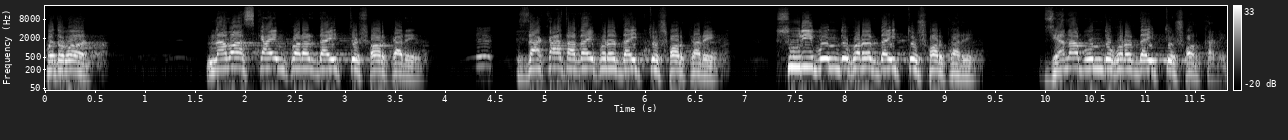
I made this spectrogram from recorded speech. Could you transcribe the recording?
কতক্ষণ? নামাজ কায়েম করার দায়িত্ব সরকারের। জাকাত আদায় করার দায়িত্ব সরকারের। চুরি বন্ধ করার দায়িত্ব সরকারের। জেনা বন্ধ করার দায়িত্ব সরকারের।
